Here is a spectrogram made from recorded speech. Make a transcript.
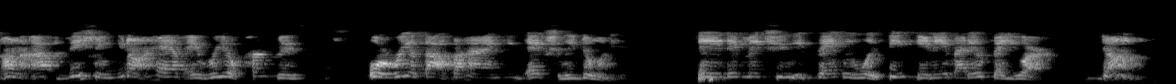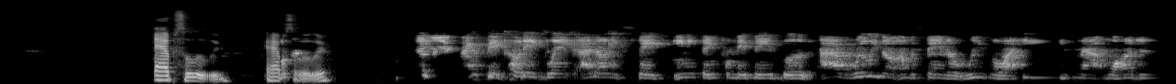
on the opposition. You don't have a real purpose or real thought behind you actually doing it. And that makes you exactly what 50 and everybody else say you are. Dumb. Absolutely. Absolutely. Like I said, Kodak Black, I don't expect anything from that bad book. I really don't understand the reason why he's not 100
